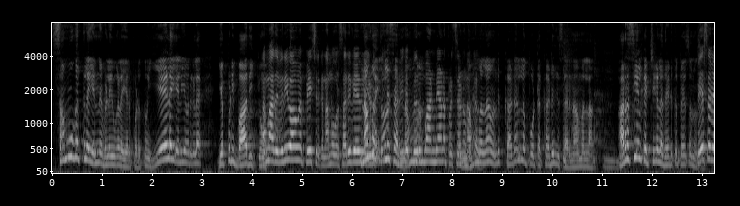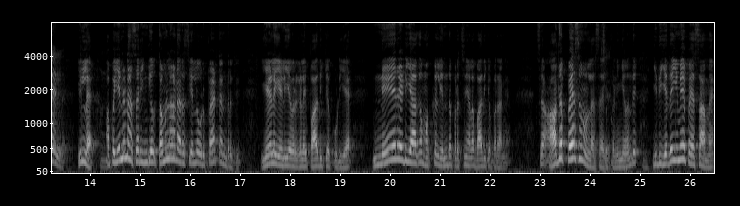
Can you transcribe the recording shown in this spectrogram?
சமூகத்தில் என்ன விளைவுகளை ஏற்படுத்தும்? ஏழை எளியவர்களை எப்படி பாதிக்கும்? நம்ம அதை விரிவாகவே பேசியிருக்கோம். நம்ம ஒரு சர்வே நம்ம இல்ல சார் மிக நம்ம- பெரும்பான்மையான பிரச்சனை மக்கள். நம்மெல்லாம் வந்து கடல்ல போட்ட கடுகு சார் நாமெல்லாம். அரசியல் கட்சிகள் அதை எடுத்து பேசணும். பேசவே இல்லை. இல்ல. அப்ப என்னன்னா சார் இங்க தமிழ்நாடு அரசியல்ல ஒரு பேட்டர்ன் இருக்கு. ஏழை எளியவர்களை பாதிக்கக்கூடிய நேரடியாக மக்கள் எந்த பிரச்சனையால பாதிக்கப்படுறாங்க? சார் அதை பேசணும்ல சார். இப்போ நீங்க வந்து இது எதையுமே பேசாம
